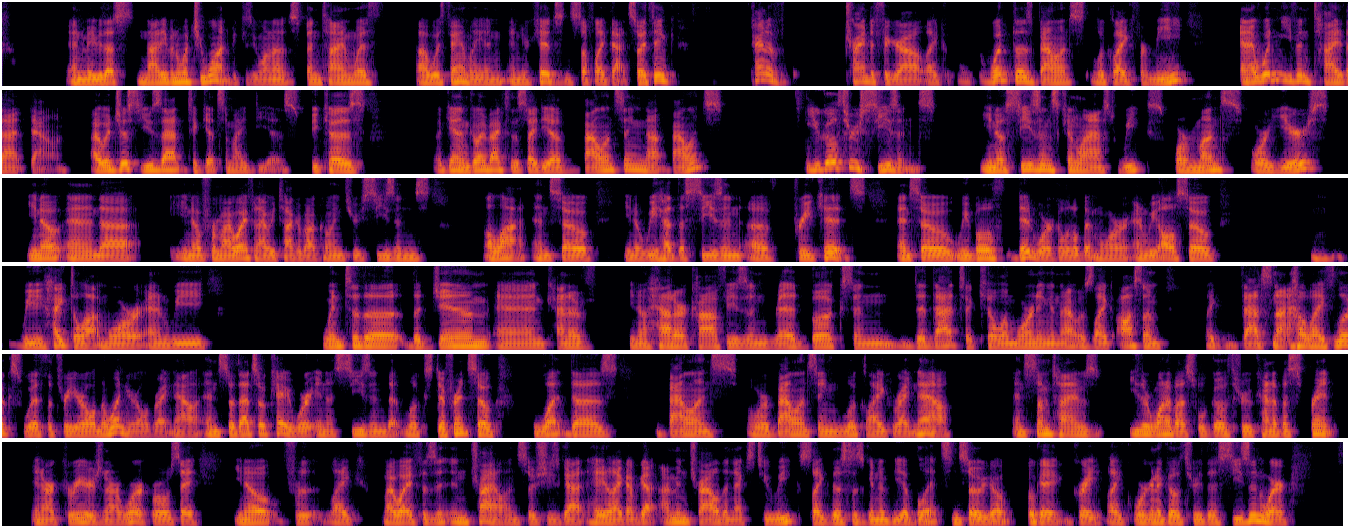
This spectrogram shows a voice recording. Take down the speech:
And maybe that's not even what you want because you want to spend time with uh, with family and, and your kids and stuff like that. So I think kind of trying to figure out like what does balance look like for me? And i wouldn't even tie that down. I would just use that to get some ideas because again going back to this idea of balancing not balance you go through seasons. You know seasons can last weeks or months or years you know and uh you know for my wife and i we talk about going through seasons a lot. And so you know, we had the season of pre kids. And so we both did work a little bit more and we also we hiked a lot more and we went to the the gym and kind of you know had our coffees and read books and did that to kill a morning. And that was like awesome. Like that's not how life looks with a 3 year old and a 1 year old right now. And so that's okay. We're in a season that looks different. So what does balance or balancing look like right now? And sometimes either one of us will go through kind of a sprint in our careers and our work where we'll say, you know, for like my wife is in trial. And so she's got, hey, like I've got, I'm in trial the next two weeks. Like this is going to be a blitz. And so we go, okay, great. Like we're going to go through this season where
